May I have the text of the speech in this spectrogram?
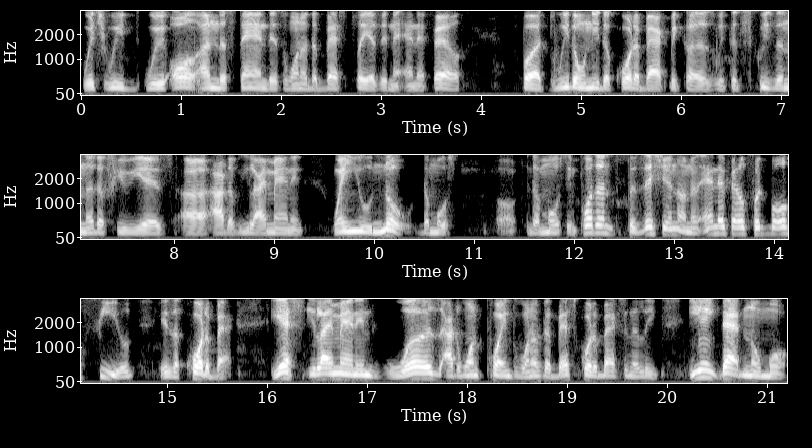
which we we all understand is one of the best players in the NFL but we don't need a quarterback because we could squeeze another few years uh, out of Eli Manning. When you know the most uh, the most important position on an NFL football field is a quarterback. Yes, Eli Manning was at one point one of the best quarterbacks in the league. He ain't that no more.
